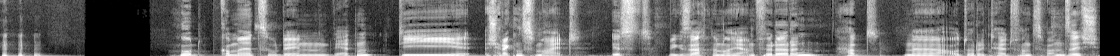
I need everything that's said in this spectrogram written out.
Gut, kommen wir zu den Werten. Die Schreckensmaid ist, wie gesagt, eine neue Anführerin, hat eine Autorität von 20,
